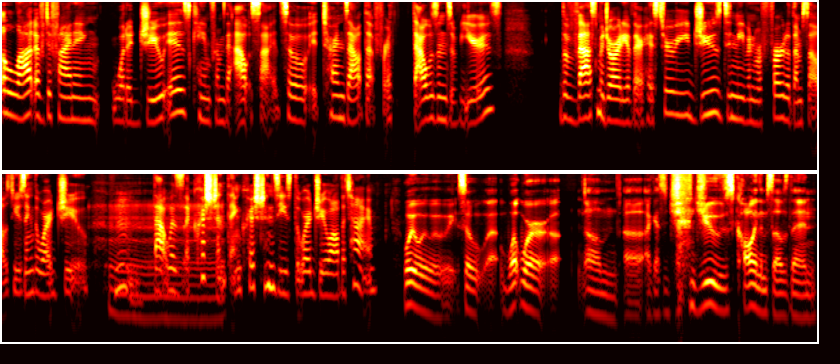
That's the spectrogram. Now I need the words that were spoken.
A lot of defining what a Jew is came from the outside. So it turns out that for thousands of years, the vast majority of their history, Jews didn't even refer to themselves using the word Jew. That was a Christian thing. Christians used the word Jew all the time. Wait, wait, wait, wait. So, uh, what were, uh, um, uh, I guess, Jews calling themselves then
